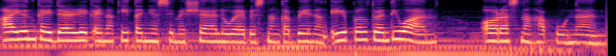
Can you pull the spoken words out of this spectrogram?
Ayon kay Derek ay nakita niya si Michelle Huwebes ng gabi ng April 21, oras ng hapunan.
